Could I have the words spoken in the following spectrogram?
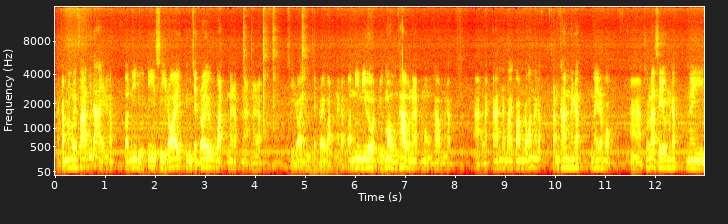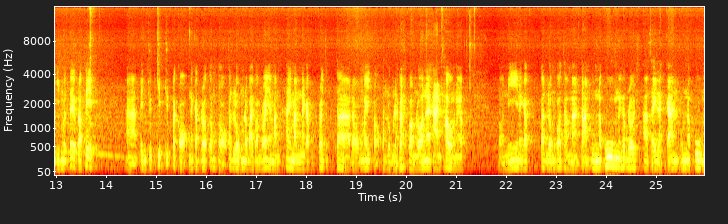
อ่ากำลังไฟฟ้าที่ได้นะครับ ตอนนี้อยู่ที่ 400ถึง700 วัตต์นะครับนะครับ 400ถึง700 วัตต์นะครับ ตอนนี้มีโหลดอยู่หม้อหุงข้าวนะครับหม้อหุงข้าวนะครับอ่าหลักการระบายความร้อนนะครับสำคัญนะครับในระบบอ่าโซลาร์เซลล์นะครับในอินเวอร์เตอร์ประเภทอ่าเป็นชุดคิดชุดประกอบนะครับ เราต้องต่อพัดลมระบายความร้อนให้มันให้มันนะครับ เพราะถ้าเราไม่ต่อพัดลมระบายความร้อนอาหารเข้านะครับ ตอนนี้นะครับพัดลมก็ทำงาตามอุณหภูมินะครับ เราอาศัยหลักการอุณหภูมิ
